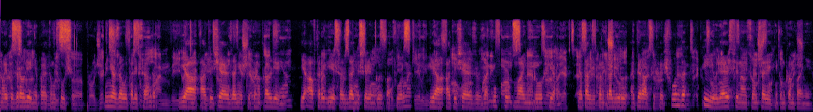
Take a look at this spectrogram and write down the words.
Мои поздравления по этому случаю. Меня зовут Александр, я отвечаю за несколько направлений. Я автор идеи создания шеринговой платформы, я отвечаю за закупку майнинговых ферм. Я также контролирую операции хедж-фонда и являюсь финансовым советником компании.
